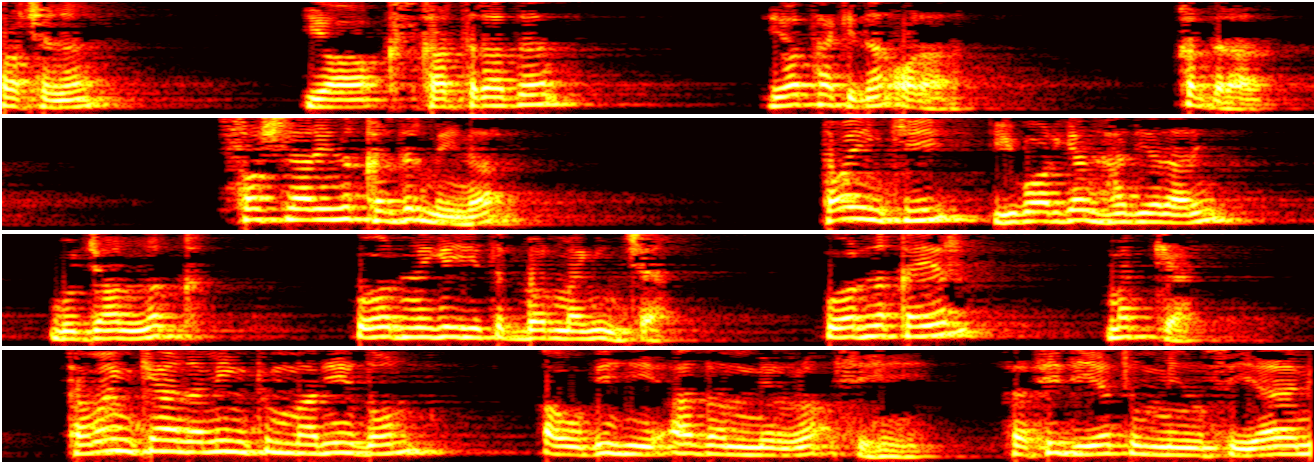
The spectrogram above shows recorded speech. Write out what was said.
sochini yo qisqartiradi yo tagidan oladi qirdiradi sochlaringni qirdirmanglar toinki yuborgan hadyalaring bu jonliq o'rniga yetib bormaguncha o'rni qayer makka فمن كان منكم مريضا أو به أذى من رأسه ففدية من صيام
